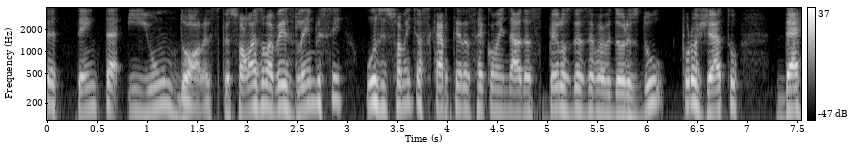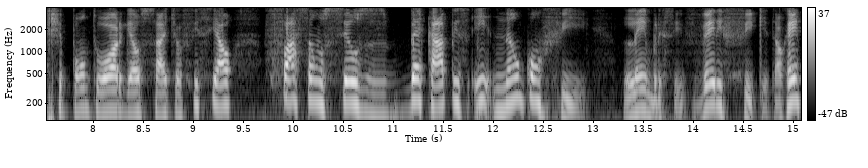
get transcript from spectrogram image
71 dólares. Pessoal, mais uma vez, lembre-se, use somente as carteiras recomendadas pelos desenvolvedores do projeto. Dash.org é o site oficial. Façam os seus backups e não confie. Lembre-se, verifique, tá ok?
